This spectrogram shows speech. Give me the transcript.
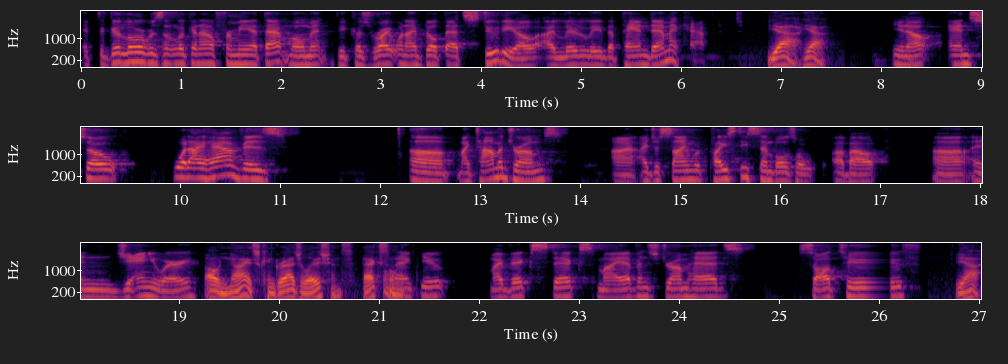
if the good Lord wasn't looking out for me at that moment, because right when I built that studio, I literally, the pandemic happened. Yeah. Yeah. You know, and so what I have is uh, my Tama drums. Uh, I just signed with Paiste Cymbals about uh, in January. Oh, nice! Congratulations! Excellent. Thank you. My Vic sticks, my Evans drum heads, Sawtooth. Yeah.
